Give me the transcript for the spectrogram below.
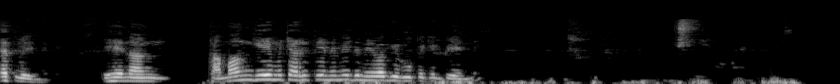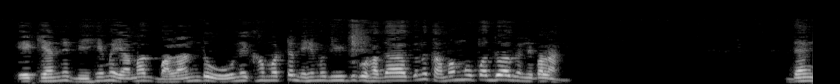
ඇතුලේ ඉන්නේ. එහෙනම් තමන්ගේම චරිතය නෙමෙයිද මේ වගේ රූපකින් පේන්නේ? ඒ කියන්නේ මෙහෙම යමක් බලන්න ඕනෙකමට මෙහෙම වීදුරු හදාගෙන තමන්ම උපදවාගෙන බලන්න. දැන්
